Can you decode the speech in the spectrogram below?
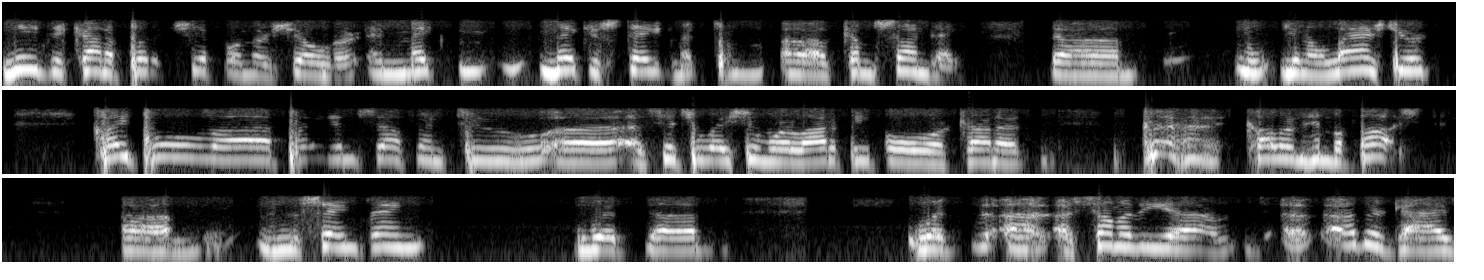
need to kind of put a chip on their shoulder and make make a statement to, uh, come Sunday. Uh, you know, last year Claypool uh, put himself into uh, a situation where a lot of people were kind of calling him a bust. Um, the same thing with uh, with uh, some of the uh, other guys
